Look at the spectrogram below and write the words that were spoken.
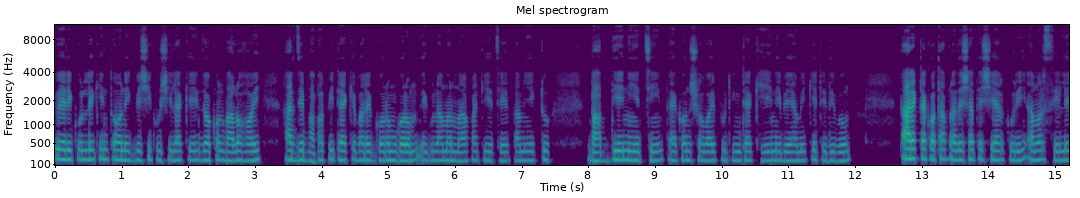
তৈরি করলে কিন্তু অনেক বেশি খুশি লাগে যখন ভালো হয়। আর যে ভাপা পিঠা একেবারে গরম, গরম এগুলো আমার মা পাঠিয়েছে। তো আমি একটু ভাপ দিয়ে নিয়েছি। তো এখন সবাই পুটিংটা খেয়ে নেবে, আমি কেটে দেবো। তার একটা কথা আপনাদের সাথে শেয়ার করি। আমার ছেলে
